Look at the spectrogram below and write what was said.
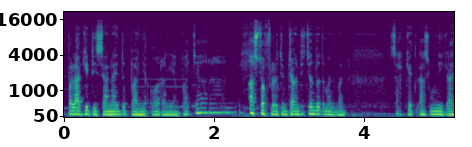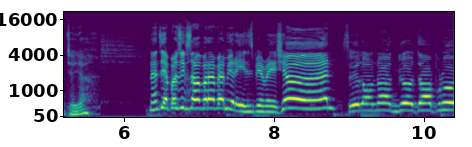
Apalagi di sana itu banyak orang yang pacaran. Astagfirullahaladzim jangan dicontoh teman-teman. Sakit langsung menikah aja ya. Nanti apa sih Silver FM your inspiration? Silakan kita bro.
